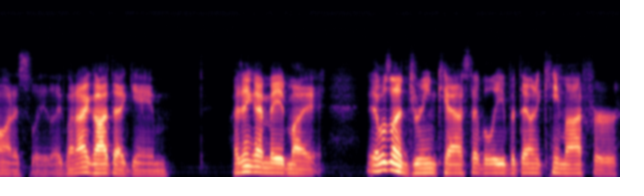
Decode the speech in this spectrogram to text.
honestly. Like when I got that game, I think I made my it was on Dreamcast, I believe, but then it came out for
